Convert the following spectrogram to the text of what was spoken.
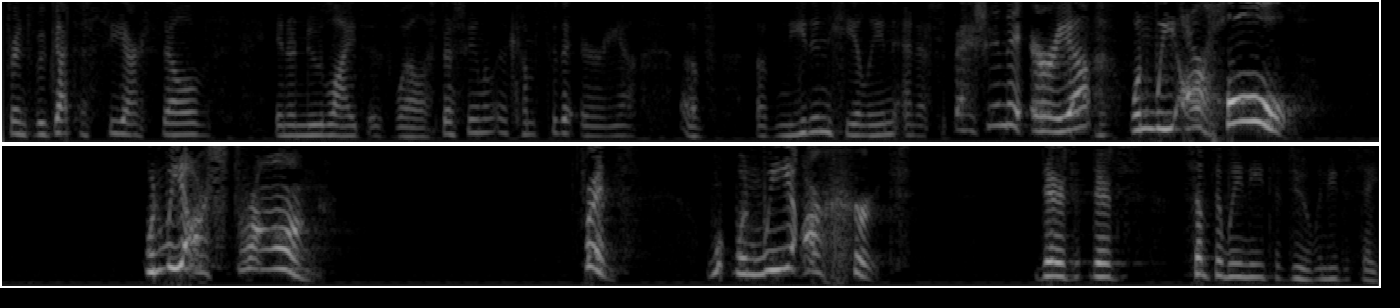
Friends, we've got to see ourselves in a new light as well, especially when it comes to the area of, of need and healing, and especially in the area when we are whole when we are strong. Friends, when we are hurt, there's, there's something we need to do. We need to say,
